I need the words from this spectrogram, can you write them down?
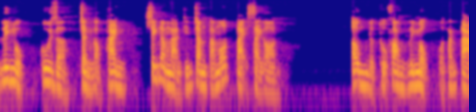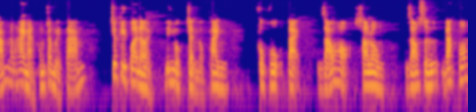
Linh mục Cui Giờ Trần Ngọc Thanh sinh năm 1981 tại Sài Gòn. Ông được thụ phong linh mục vào tháng 8 năm 2018 trước khi qua đời linh mục Trần Ngọc Thanh phục vụ tại giáo họ Salon, giáo xứ Đắc Pốt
